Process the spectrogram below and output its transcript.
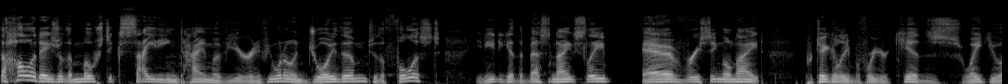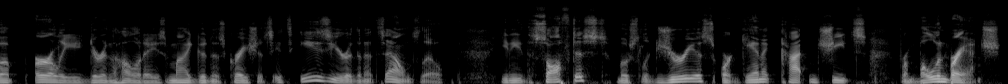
The holidays are the most exciting time of year. And if you want to enjoy them to the fullest, you need to get the best night's sleep every single night, particularly before your kids wake you up early during the holidays. My goodness gracious. It's easier than it sounds, though. You need the softest, most luxurious organic cotton sheets from Boll & Branch.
